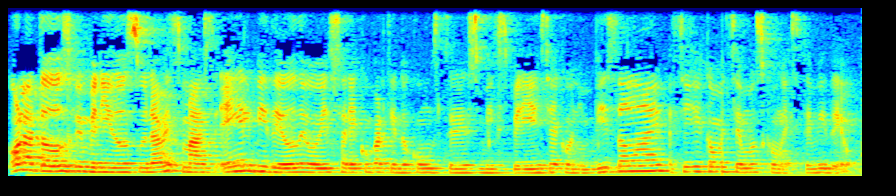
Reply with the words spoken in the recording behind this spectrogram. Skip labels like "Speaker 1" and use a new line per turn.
Hola a todos, bienvenidos una vez más. En el video de hoy estaré compartiendo con ustedes mi experiencia con Invisalign, así que comencemos con este video.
